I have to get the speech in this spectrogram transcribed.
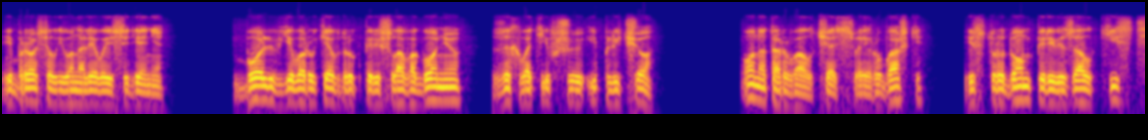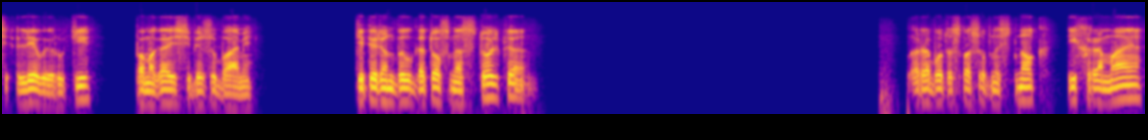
и бросил его на левое сиденье. Боль в его руке вдруг перешла в агонию, захватившую и плечо. Он оторвал часть своей рубашки и с трудом перевязал кисть левой руки, помогая себе зубами. Теперь он был готов настолько... Работоспособность ног и, хромая,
